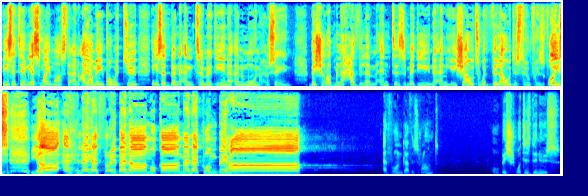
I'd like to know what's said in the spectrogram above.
He said to him, Yes, my master, and I am a poet too. He said, Then أنت مدينة and Moon Hussein. Bishr ibn Hadlam enters Medina and he shouts with the loudest of his voice, يا أهل يثرب لا مقام لكم بها. Everyone gathers round. Oh Bishr, what is the news?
